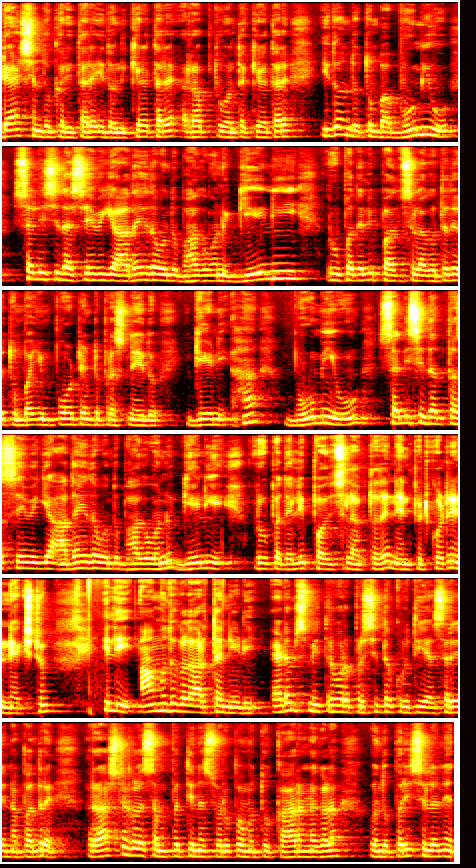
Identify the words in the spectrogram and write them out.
ಡ್ಯಾಶ್ ಎಂದು ಕರೀತಾರೆ. ಇದೊಂದು ಕೇಳ್ತಾರೆ, ರಫ್ತು ಅಂತ ಕೇಳ್ತಾರೆ. ಇದೊಂದು ತುಂಬ ಭೂಮಿಯು ಸಲ್ಲಿಸಿದ ಸೇವೆಗೆ ಆದಾಯದ ಒಂದು ಭಾಗವನ್ನು ಗೇಣಿ ರೂಪದಲ್ಲಿ ಪಾಲಿಸಲಾಗುತ್ತದೆ. ತುಂಬ ಇಂಪಾರ್ಟೆಂಟ್ ಪ್ರಶ್ನೆ ಇದು. ಗೇಣಿ, ಹಾಂ? ಭೂಮಿಯು ಸಲ್ಲಿಸಿದಂಥ ಸೇವೆಗೆ ಆದಾಯದ ಒಂದು ಭಾಗವನ್ನು ಗೇಣಿ ರೂಪದಲ್ಲಿ ಪಾಲಿಸಲಾಗ್ತದೆ. ನೆನ್ಪಿಟ್ಕೊಡ್ರಿ ನೆಕ್ಸ್ಟು ಇಲ್ಲಿ ಆಮದುಗಳ ಅರ್ಥ ನೀಡಿ. ಆ್ಯಡಮ್ ಸ್ಮಿತ್ ರವರ ಪ್ರಸಿದ್ಧ ಕೃತಿಯ ಹೆಸರೇನಪ್ಪ ಅಂದರೆ ರಾಷ್ಟ್ರಗಳ ಸಂಪತ್ತಿನ ಸ್ವರೂಪ ಮತ್ತು ಕಾರಣಗಳ ಒಂದು ಪರಿಶೀಲನೆ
